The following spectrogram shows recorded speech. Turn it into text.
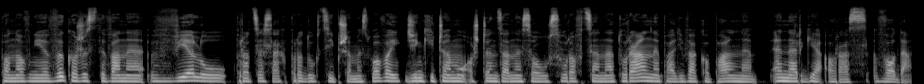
ponownie wykorzystywane w wielu procesach produkcji przemysłowej, dzięki czemu oszczędzane są surowce naturalne, paliwa kopalne, energia oraz woda.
